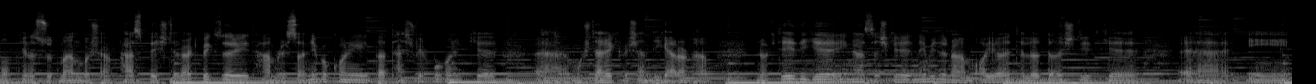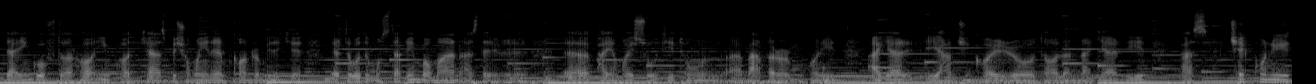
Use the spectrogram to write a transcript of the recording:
ممکنه سودمند باشن پس به اشتراک بگذارید همرسانی بکنید و تشویق بکنید که مشترک بشن دیگران هم. نکته دیگه این هستش که نمی‌دونم آیا اطلاع داشتید که این در این گفتارها این پادکست به شما این امکان رو میده که ارتباط مستقیم با من از طریق پیام های صوتیتون برقرار بکنید. اگر یه همچین کاری رو تا حالا نکردید پس چک کنید.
